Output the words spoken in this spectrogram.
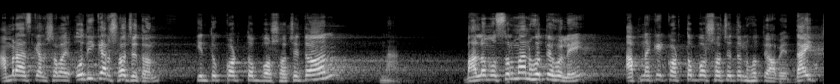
আমরা আজকাল সবাই অধিকার সচেতন, কিন্তু কর্তব্য সচেতন না। ভালো মুসলমান হতে হলে আপনাকে কর্তব্য সচেতন হতে হবে, দায়িত্ব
